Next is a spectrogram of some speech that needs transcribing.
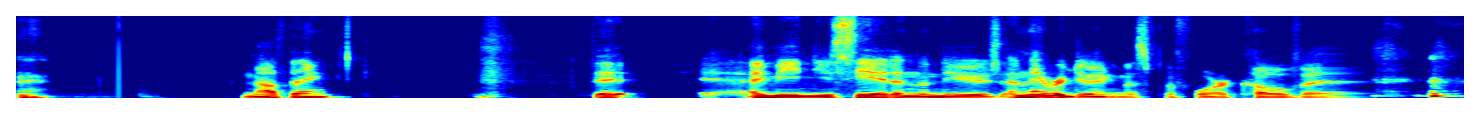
Nothing. It, I mean, you see it in the news, and they were doing this before COVID.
